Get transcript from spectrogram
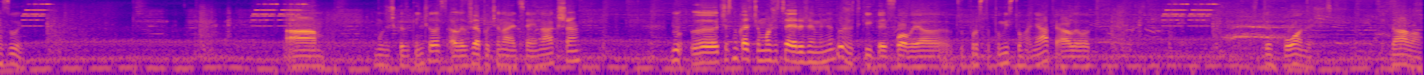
Газуй. А, музичка закінчилась, але вже починається інакше. Ну, е, чесно кажучи, може цей режим і не дуже такий кайфовий, а тут просто по місту ганяти, але от... Ти гониш? Да вам.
